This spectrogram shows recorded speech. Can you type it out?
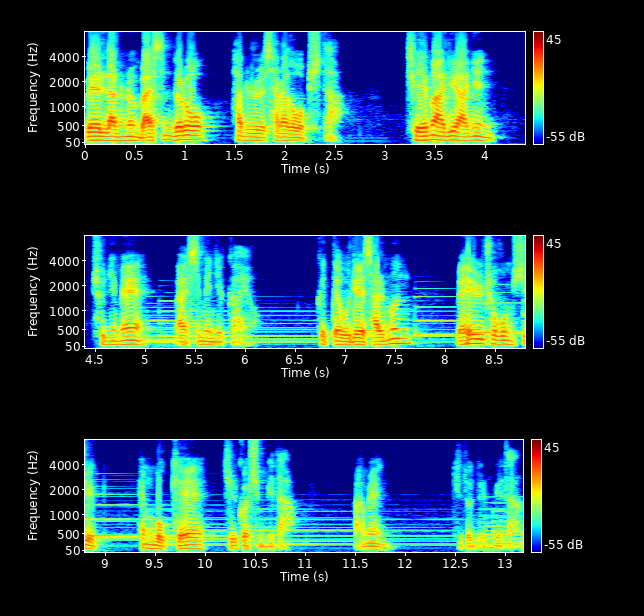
매일 나누는 말씀대로 하루를 살아가 봅시다. 제 말이 아닌 주님의 말씀이니까요. 그때 우리의 삶은 매일 조금씩 행복해질 것입니다. 아멘. 기도드립니다.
